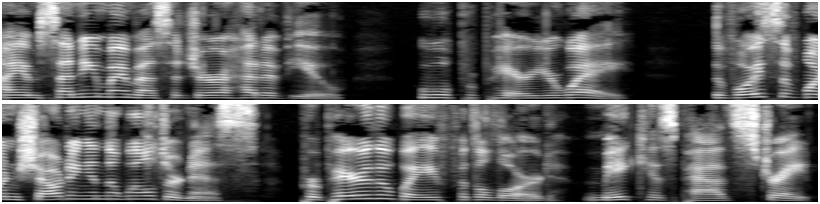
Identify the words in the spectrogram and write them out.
I am sending my messenger ahead of you, who will prepare your way the voice of one shouting in the wilderness, Prepare the way for the Lord, make his paths straight.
